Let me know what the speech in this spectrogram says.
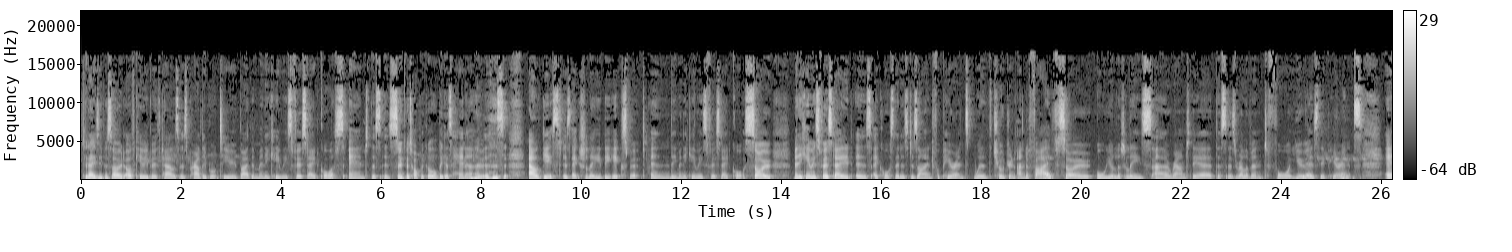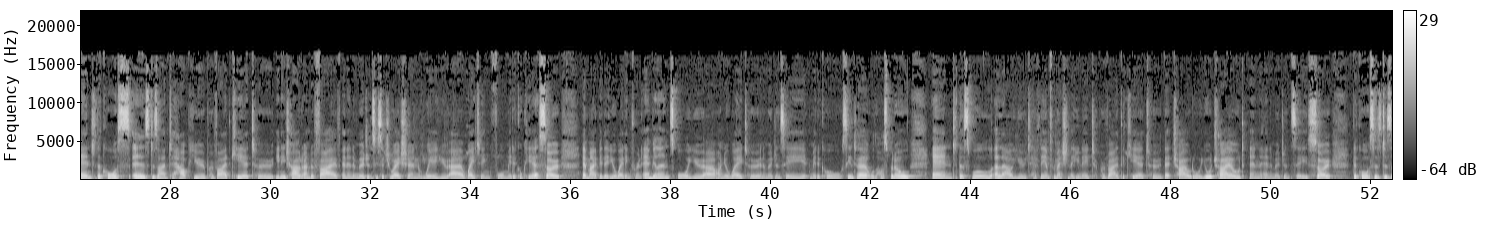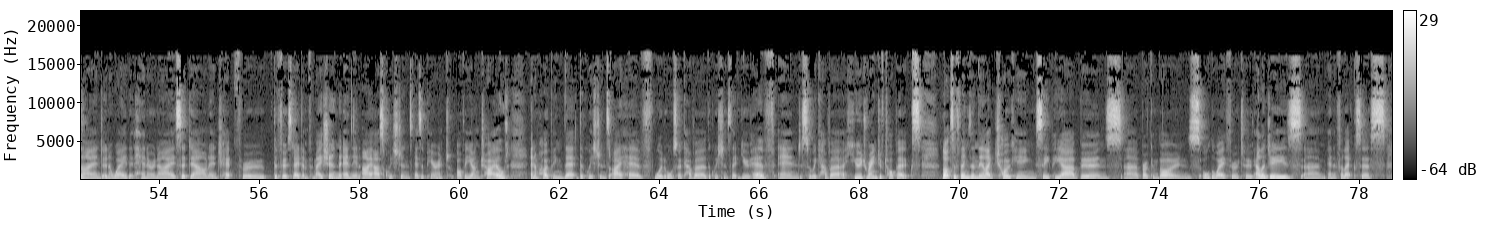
Today's episode of Kiwi Birth Tales is proudly brought to you by the Mini Kiwis First Aid course, and this is super topical because Hannah, who is our guest, is actually the expert in the Mini Kiwis First Aid course. So, Mini Kiwis First Aid is a course that is designed for parents with children under five. So, all your littlies around there, this is relevant for you as their parents. And the course is designed to help you provide care to any child under five in an emergency situation where you are waiting for medical care. So it might be that you're waiting for an ambulance or you are on your way to an emergency medical centre or the hospital, and this will allow you to have the information that you need to provide the care to that child or your child in an emergency. So the course is designed in a way that Hannah and I sit down and chat through the first aid information, and then I ask questions as a parent of a young child. And I'm hoping that the questions I have would also cover the questions that you have. And so we cover a huge range of topics, lots of things in there like choking, CPR, burns, uh, broken bones, all the way through to allergies, um, anaphylaxis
